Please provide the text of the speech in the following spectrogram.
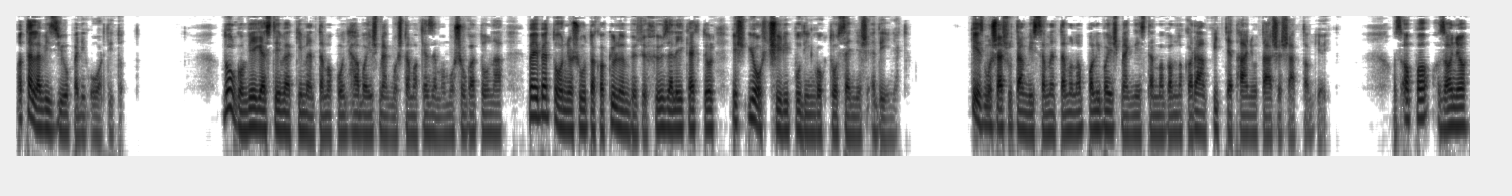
A televízió pedig ordított. Dolgom végeztével kimentem a konyhába, és megmostam a kezem a mosogatónál, melyben tornyosultak a különböző főzelékektől és Yorkshire pudingoktól szennyes edények. Kézmosás után visszamentem a nappaliba, és megnéztem magamnak a rám fittyet hányó társaság tagjait. Az apa, az anya,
